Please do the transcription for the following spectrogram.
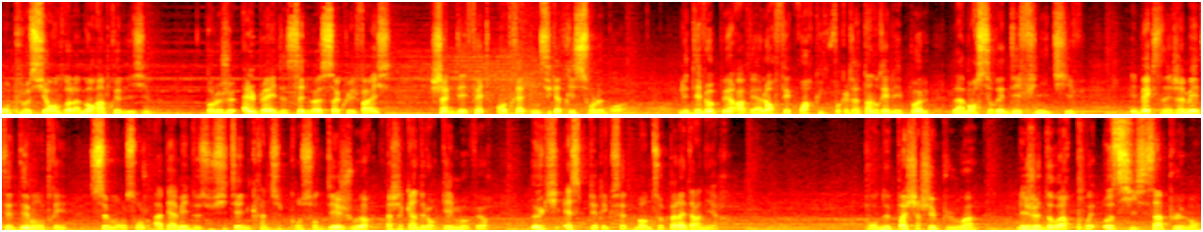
on peut aussi rendre la mort imprévisible. Dans le jeu Hellblade Senua's Sacrifice, chaque défaite entraîne une cicatrice sur le bras. Les développeurs avaient alors fait croire qu'une fois qu'elles atteindraient l'épaule, la mort serait définitive. Et bien que ça n'a jamais été démontré, ce mensonge a permis de susciter une crainte subconsciente des joueurs à chacun de leurs game over, eux qui espéraient que cette mort ne soit pas la dernière. Pour ne pas chercher plus loin, les jeux d'horreur pourraient aussi simplement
